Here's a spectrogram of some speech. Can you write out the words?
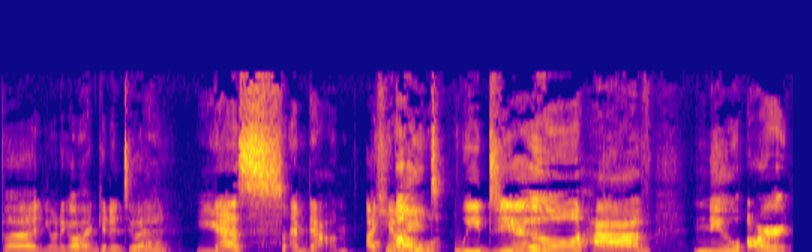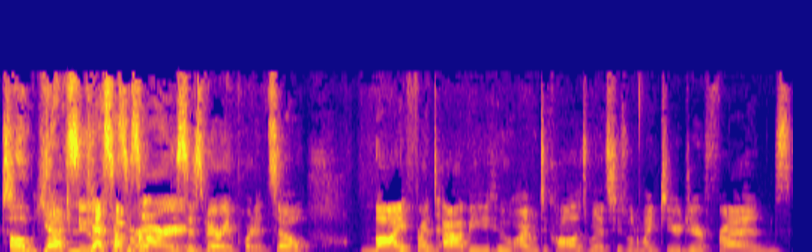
but you want to go ahead and get into it Yes, I'm down. i can't Oh, wait we do have new art. oh yes new yes cover art. this is very important so my friend abby who i went to college with she's one of my dear dear friends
